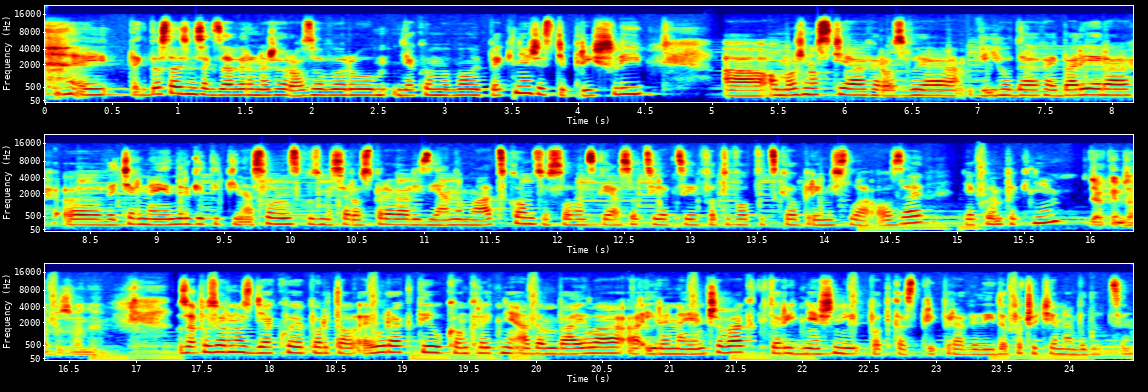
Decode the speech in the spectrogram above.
Hej, tak dostali sme sa k záveru nášho rozhovoru. Ďakujem vám veľmi pekne, že ste prišli. A o možnostiach rozvoja, výhodách aj bariérach e, veternej energetiky na Slovensku sme sa rozprávali s Janom Láckom zo Slovenskej asociácie fotovoltického priemyslu a OZE. Ďakujem pekne. Ďakujem za pozvanie. Za pozornosť ďakuje portál Euraktiv, konkrétne Adam Bajla a Irena Jenčová, ktorí dnešný podcast pripravili. Do počutia na budúce.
